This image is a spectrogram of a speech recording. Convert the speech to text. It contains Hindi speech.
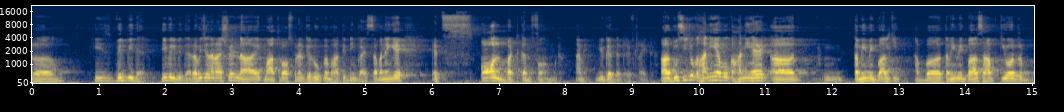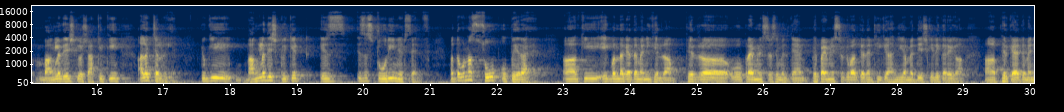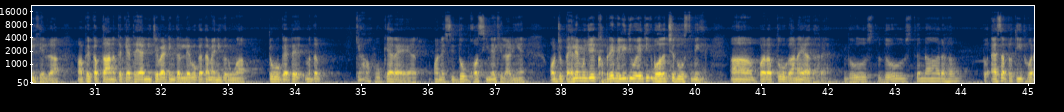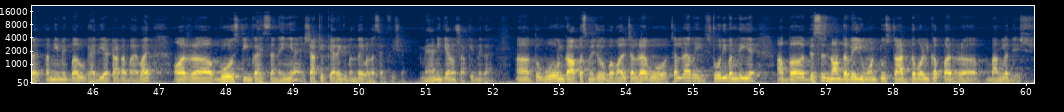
he will be there he will be there Ravichandran Ashwin एकमात्र ऑफ़ स्पिनर के रूप में भारतीय टीम का हिस्सा बनेंगे it's all but confirmed I mean you get the drift right दूसरी जो कहानी है वो कहानी है uh, तमीम इकबाल की अब तमीम इकबाल साहब की और बांग्लादेश की और शाकिब की अलग चल रही है क्योंकि Bangladesh cricket is is a story in it मतलब वो ना सोप ओपेरा है कि एक बंदा कहता है, मैं नहीं खेल रहा। फिर वो प्राइम मिनिस्टर से मिलते हैं। फिर प्राइम मिनिस्टर के बाद कहते हैं, ठीक है हाँ जी मैं देश के लिए करेगा। फिर कहते हैं, मैं नहीं खेल रहा। फिर कप्तान आता कहता है, यार, नीचे बैटिंग कर ले। वो कहता मैं नहीं करूँगा। तो वो कहते मतलब क्या हो क्या रहा है यार? ऑनेस्टली दो बहुत सीनियर खिलाड़ी हैं और जो पहले मुझे खबरें मिली थी, वो ये थी कि बहुत अच्छे दोस्त भी हैं। पर अब तो वो गाना याद आ रहा है। दोस्त दोस्त ना रहा। तो ऐसा प्रतीत हो रहा है। तमीम इकबाल को कह दिया, टाटा बाय बाय और वो उस टीम का हिस्सा नहीं है। शाकिब कह रहे हैं कि, बंदा ही बड़ा सेल्फिश है। मैं नहीं कह रहा हूँ शाकिब ने कहा तो वो उनका आपस में जो बवाल चल रहा है, वो चल रहा है भाई स्टोरी बन गई है। अब this is not the way you want to start the world cup पर बांग्लादेश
